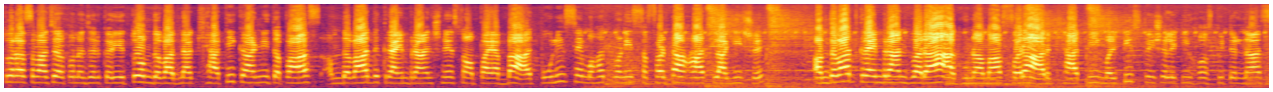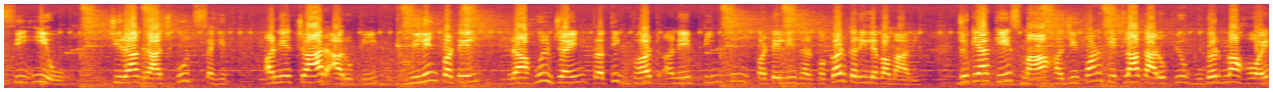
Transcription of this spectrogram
મહત્વના સમાચાર પર નજર કરીએ તો અમદાવાદના ખ્યાતિકાંડની તપાસ અમદાવાદ ક્રાઇમ બ્રાન્ચને સોંપાયા બાદ પોલીસને મહત્વની સફળતા હાથ લાગી છે. અમદાવાદ ક્રાઇમ બ્રાન્ચ દ્વારા આ ગુનામાં ફરાર ખ્યાતિ મલ્ટી સ્પેશિયાલિટી હોસ્પિટલના સીઈઓ ચિરાગ રાજપૂત સહિત અન્ય ચાર આરોપી મિલિંદ પટેલ, રાહુલ જૈન, પ્રતિક ભટ્ટ અને પિંકિલ પટેલની ધરપકડ કરી લેવામાં આવી. જો કે આ કેસમાં હજી પણ કેટલાક આરોપીઓ ભૂગર્ભમાં હોય,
